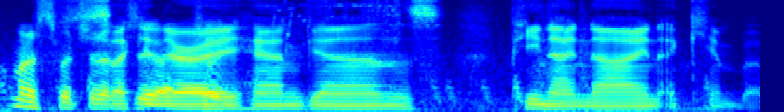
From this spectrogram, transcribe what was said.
I'm gonna switch it up too. Secondary handguns. P99 akimbo.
